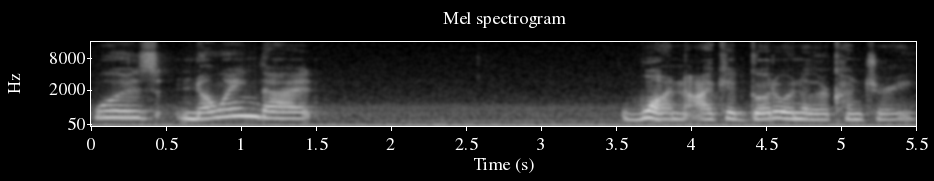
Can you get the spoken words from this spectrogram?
was knowing that one I could go to another country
